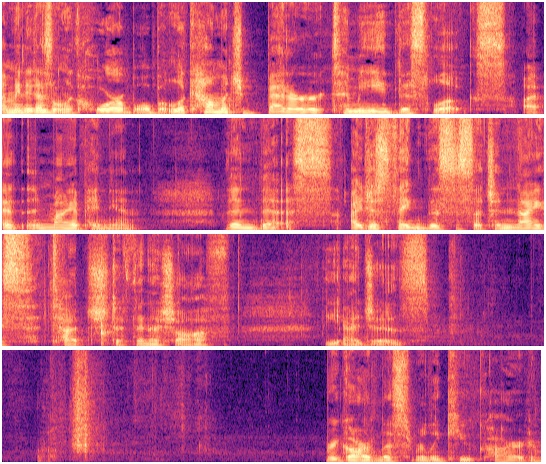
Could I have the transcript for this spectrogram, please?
I mean, it doesn't look horrible, but look how much better to me this looks, in my opinion, than this. I just think this is such a nice touch to finish off the edges. Regardless, really cute card.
